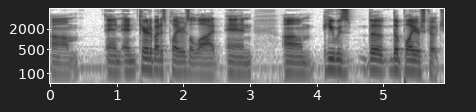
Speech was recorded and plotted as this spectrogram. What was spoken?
um, and and cared about his players a lot, and um, he was the the players coach.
